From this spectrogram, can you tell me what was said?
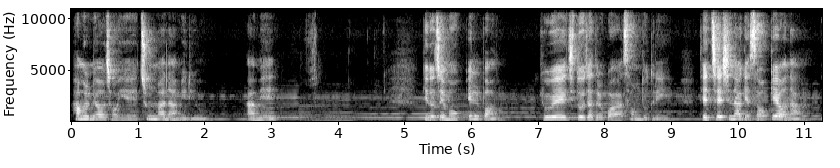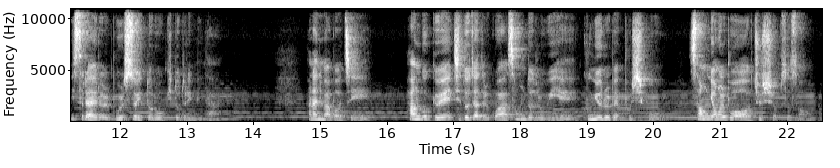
하물며 저희의 충만함이리요. 아멘. 기도 제목 1번 교회 지도자들과 성도들이 대체 신학에서 깨어나 이스라엘을 볼 수 있도록 기도드립니다. 하나님 아버지, 한국교회 지도자들과 성도들 위에 긍휼을 베푸시고 성령을 부어 주시옵소서.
